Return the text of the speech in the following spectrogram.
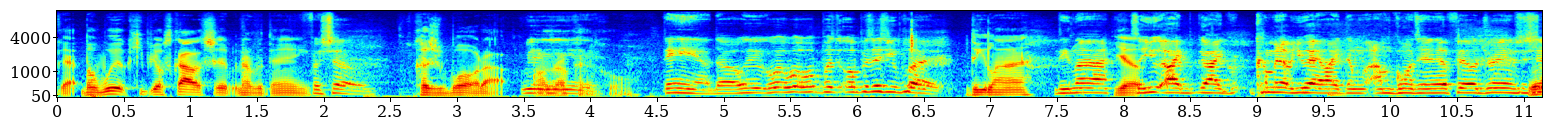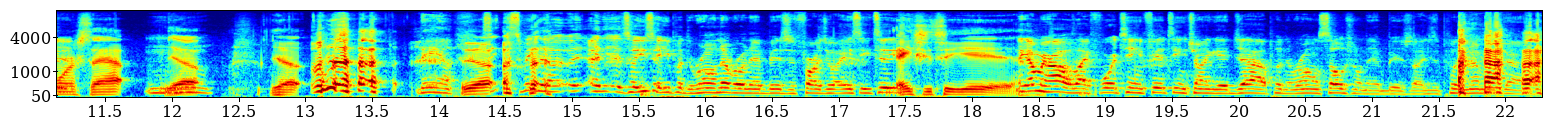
got, but we'll keep your scholarship and everything for sure. because you balled out." I was like, Yeah, "Okay, yeah. cool." Damn, dog. What, what, what, what position you play? D line, D line. Yeah. So you like like coming up, you had like them. I'm going to NFL dreams and Warren shit. Sapp, yep, yep. Damn. Yeah. Speaking of, uh, so you said you put the wrong number on that bitch as far as your ACT. ACT, yeah. Nigga, I remember I was like 14, 15 trying to get a job, putting the wrong social on that bitch. Like just putting numbers down.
